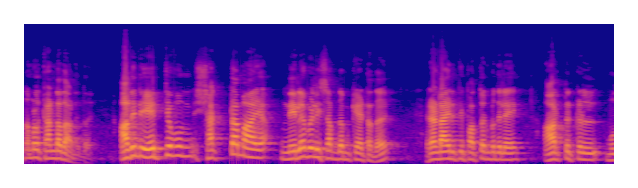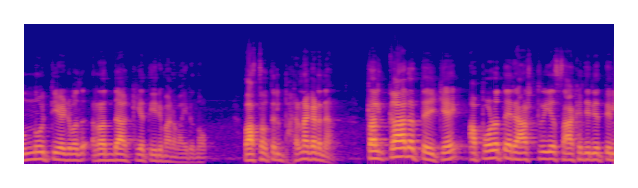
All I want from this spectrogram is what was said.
നമ്മൾ കണ്ടതാണിത്. അതിന്റെ ഏറ്റവും ശക്തമായ നിലവിളി ശബ്ദം കേട്ടത് രണ്ടായിരത്തി പത്തൊൻപതിലെ ആർട്ടിക്കിൾ മുന്നൂറ്റി എഴുപത് റദ്ദാക്കിയ തീരുമാനമായിരുന്നു. വാസ്തവത്തിൽ ഭരണഘടന തൽക്കാലത്തേക്ക് അപ്പോഴത്തെ രാഷ്ട്രീയ സാഹചര്യത്തിൽ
